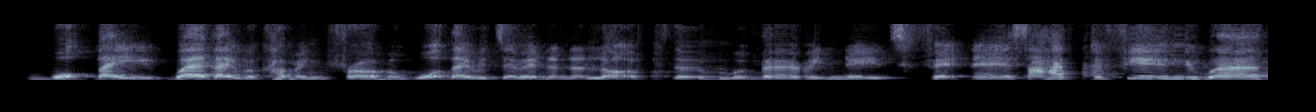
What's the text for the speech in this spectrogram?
what they where they were coming from and what they were doing, and a lot of them were very new to fitness. I had a few who were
